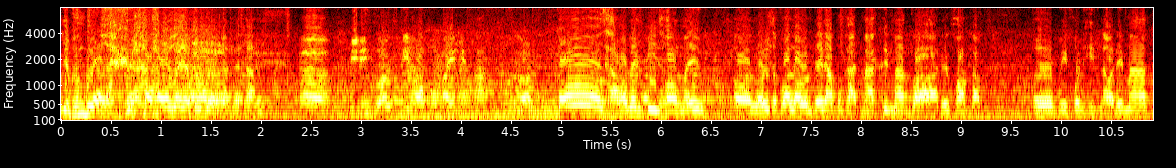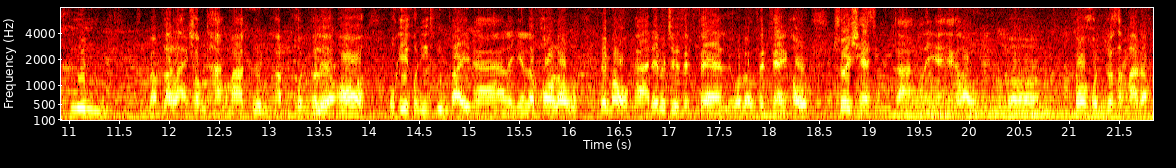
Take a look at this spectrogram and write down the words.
อย่าเพิ่งเบื่อกันก็อย่าเพิ่งเบื่อกันนะครับ เออปีนี้ถือว่าเป็นปีทองของไบร์ทไหมครับสำหรับก็ถามว่าเป็นปีทองไหมเอ่อเรารู้สึกว่าเราได้รับโอกาสมากขึ้นมากกว่า ด้วยความแบบเออมีคนเห็นเราได้มากขึ้น แบบหลากหลายช่องทางมากขึ้นครับคนก็เลยอ๋อโอเคคนนี้ขึ้นไปนะอะไรเงี้ยแล้วพอเราได้มาออกงานได้มาเจอแฟนๆหรือว่าแบบแฟนๆเขาช่วยแชร์สิ่งต่างๆอะไรเงี้ยให้เราเออก็คนก็สามารถแบบ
